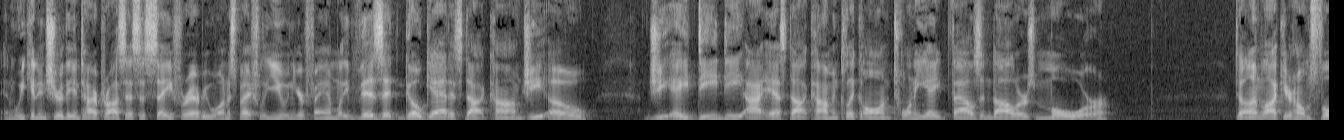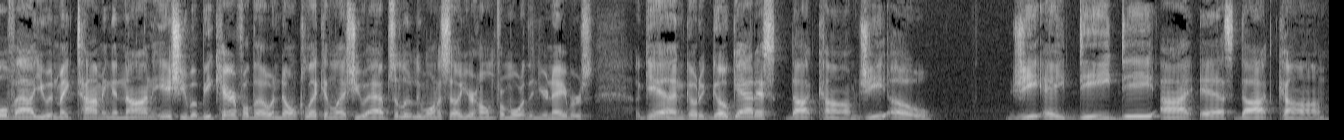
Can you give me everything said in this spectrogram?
And we can ensure the entire process is safe for everyone, especially you and your family. Visit gogaddis.com, G O G A D D I S.com, and click on $28,000 more to unlock your home's full value and make timing a non issue. But be careful, though, and don't click unless you absolutely want to sell your home for more than your neighbors. Again, go to gogaddis.com, G O G A D D I S dot com.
